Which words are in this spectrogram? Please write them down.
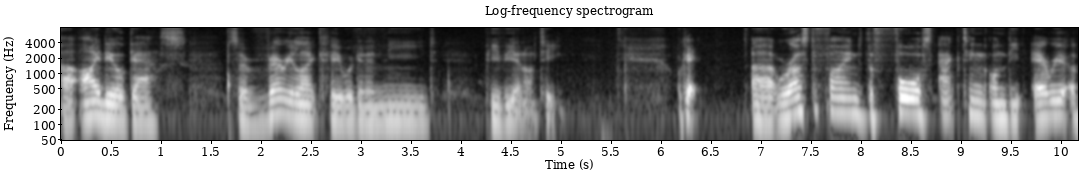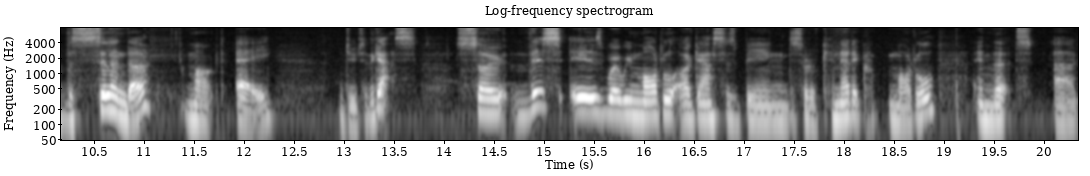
uh, ideal gas. So very likely we're going to need PVNRT. Okay, uh, we're asked to find the force acting on the area of the cylinder, marked A, due to the gas. So this is where we model our gas as being the sort of kinetic model in that uh,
